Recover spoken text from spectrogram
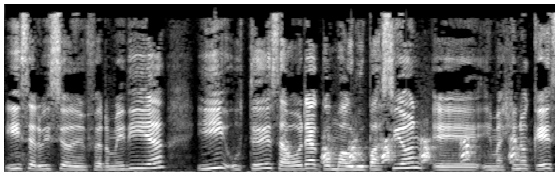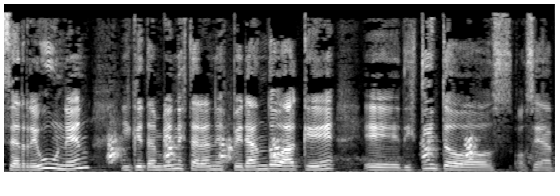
y servicio de enfermería. Y ustedes ahora como agrupación, imagino que se reúnen y que también estarán esperando a que distintos, o sea,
